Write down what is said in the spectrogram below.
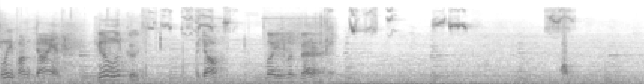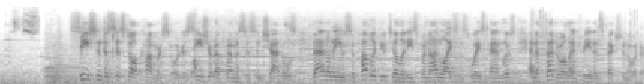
sleep. I'm dying. You don't look good. I don't? Well, you look better. Cease and desist all commerce order, seizure of premises and chattels, ban on the use of public utilities for non-licensed waste handlers, and a federal entry and inspection order.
